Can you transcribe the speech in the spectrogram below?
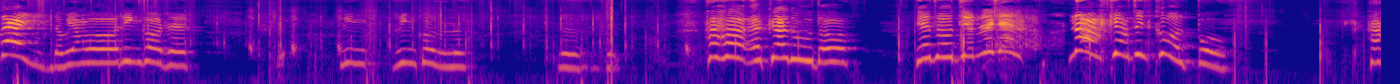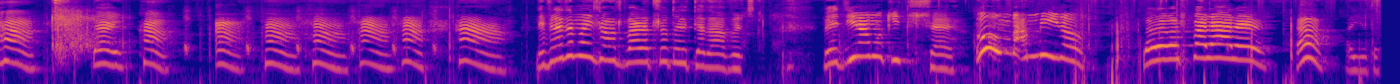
dai! Dobbiamo rincorrere. Rin rincorrere. Ah, è caduto! Dietro, dietro, dietro! No, ha creato il colpo! Ah, dai, ah, ah, ah, ah, ah, ah, ah. Nel frattempo mi sono sbarazzato il cadavere. Vediamo chi c'è. Oh, un bambino! Lo devo sparare! Ah, aiuto.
